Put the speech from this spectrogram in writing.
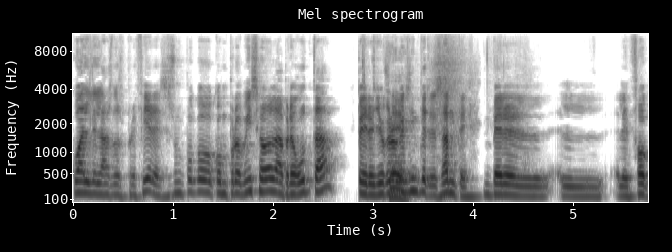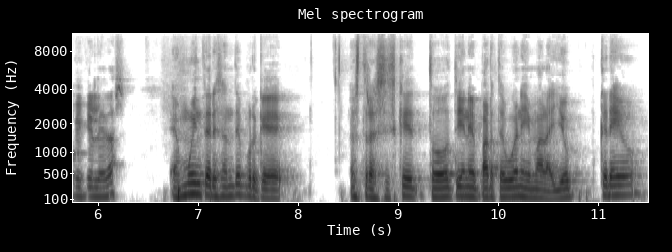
¿cuál de las dos prefieres? Es un poco compromiso la pregunta, pero yo creo que es interesante ver el, enfoque que le das. Es muy interesante porque, ostras, es que todo tiene parte buena y mala. Yo creo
